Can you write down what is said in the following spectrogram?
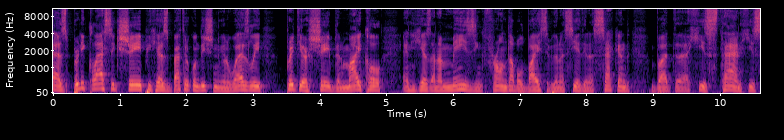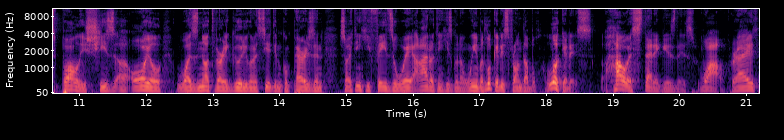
has pretty classic shape, he has better conditioning than Wesley, prettier shape than Michael, and he has an amazing front double bicep. You're gonna see it in a second, but uh, his stand, his polish, his uh, oil was not very good. You're gonna see it in comparison. So I think he fades away. I don't think he's gonna win, but look at his front double. Look at this. How aesthetic is this? Wow, right?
